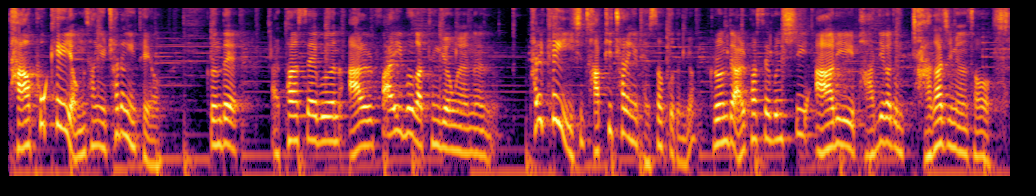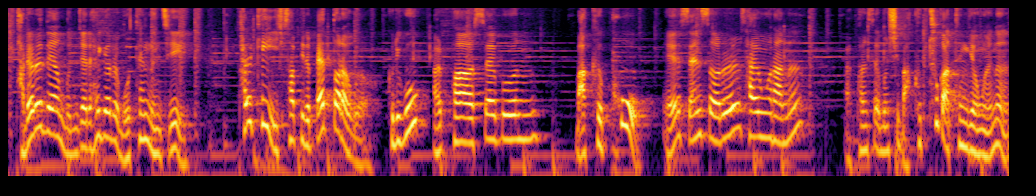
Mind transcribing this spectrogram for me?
다 4K 영상이 촬영이 돼요. 그런데 알파7, R5 같은 경우에는 8K 24p 촬영이 됐었거든요. 그런데 알파7C R이 바디가 좀 작아지면서 발열에 대한 문제를 해결을 못했는지 8K 24p를 뺐더라고요. 그리고 알파7 마크 4의 센서를 사용을 하는 알파 7C 마크 2 같은 경우에는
